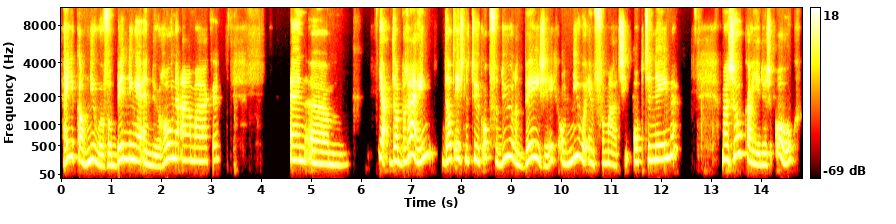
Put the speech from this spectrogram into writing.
je kan nieuwe verbindingen en neuronen aanmaken. En um, ja, dat brein, dat is natuurlijk ook voortdurend bezig om nieuwe informatie op te nemen. Maar zo kan je dus ook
